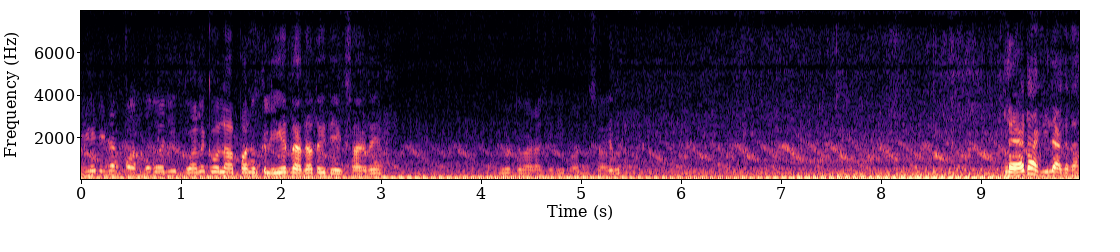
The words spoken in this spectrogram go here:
ਇਹ ਜਿਹੜਾ ਪੰਪ ਤੋਂ ਜੀ ਬਿਲਕੁਲ ਆਪਾਂ ਨੂੰ ਕਲੀਅਰ ਦੱਸਦਾ ਤੁਸੀਂ ਦੇਖ ਸਕਦੇ ਹੋ। ਗੁਰਦੁਆਰਾ ਸ੍ਰੀ ਬੌਲੀ ਸਾਹਿਬ। ਲਾਈਟ ਆ ਗਈ ਲੱਗਦਾ?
